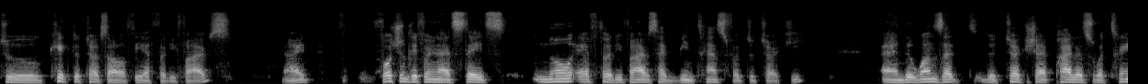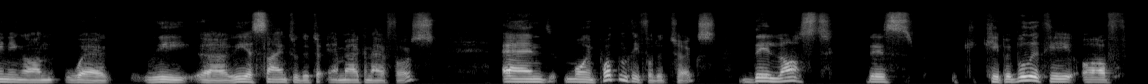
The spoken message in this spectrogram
to kick the Turks out of the F-35s, right? Fortunately for the United States, no F-35s had been transferred to Turkey. And the ones that the Turkish pilots were training on were re, uh, reassigned to the American Air Force. And more importantly for the Turks, they lost this capability of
